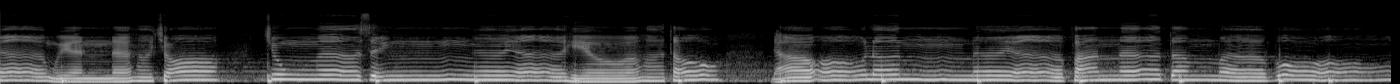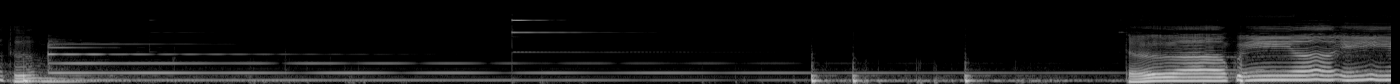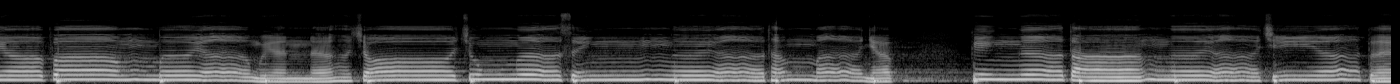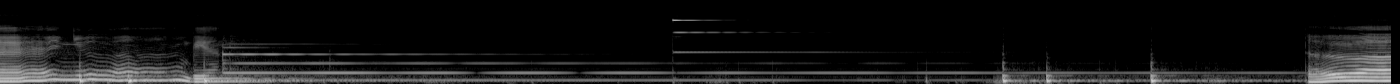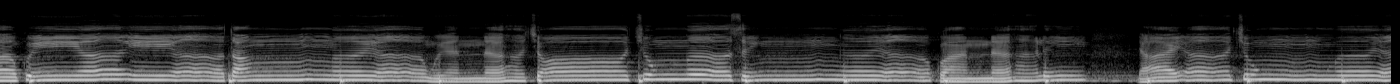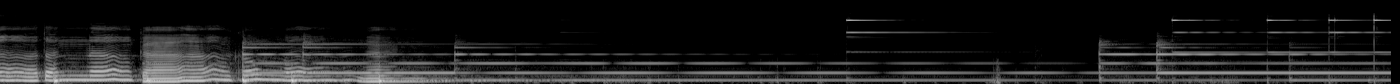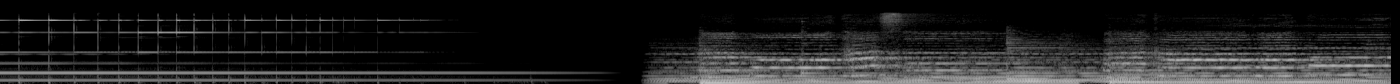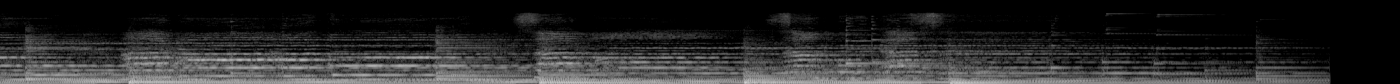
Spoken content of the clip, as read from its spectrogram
nguyện cho chúng ờ, sinh ờ, ờ, hiểu thấu. Đạo lớn nơi phan tâm vô thường. Từ quy y pháp mới nguyện cho chúng ờ, sinh ờ, thâm ờ, nhập, kinh tạng chi tuệ như biển. Từ quy y tăng cho chúng ờ, sinh ơi quản lý. Đại chúng ơi tân cả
